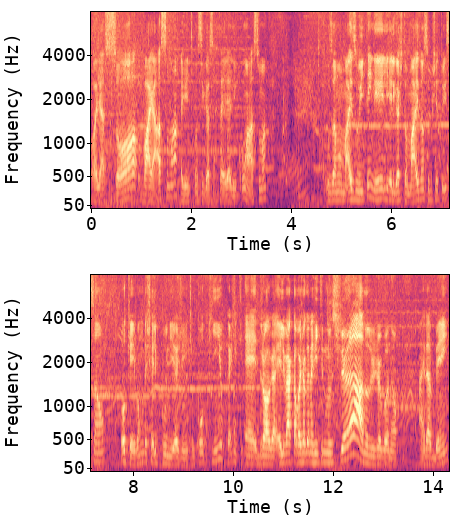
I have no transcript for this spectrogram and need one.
Olha só, vai Asuma. A gente conseguiu acertar ele ali com Asuma. Usamos mais um item nele, ele gastou mais uma substituição. Ok, vamos deixar ele punir a gente um pouquinho, porque a gente... É, droga, ele vai acabar jogando a gente no chão. Ah, não jogou não. Ainda bem.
